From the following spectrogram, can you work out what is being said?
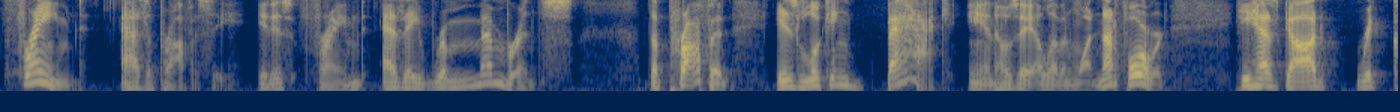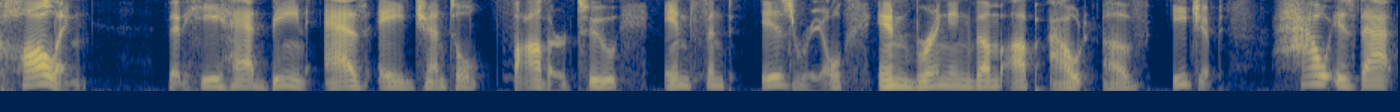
framed as a prophecy, it is framed as a remembrance. The prophet is looking back in Hosea 11, 1, not forward. He has God recalling that he had been as a gentle father to infant Israel in bringing them up out of Egypt. How is that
